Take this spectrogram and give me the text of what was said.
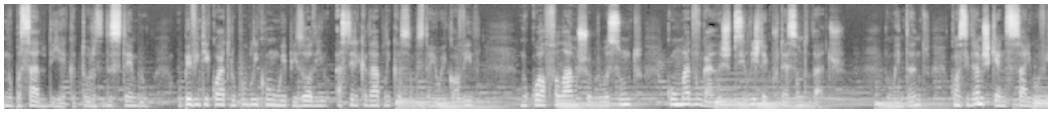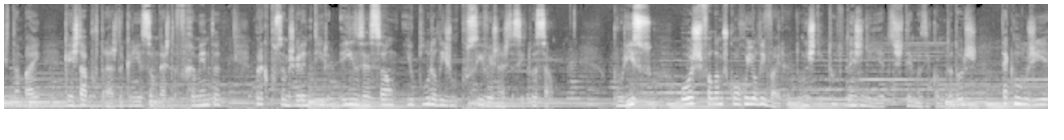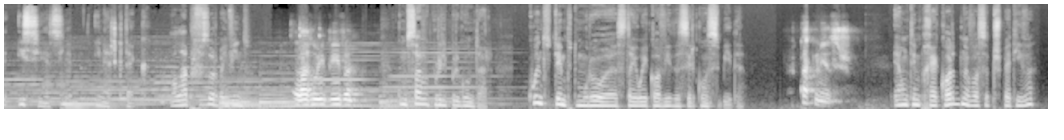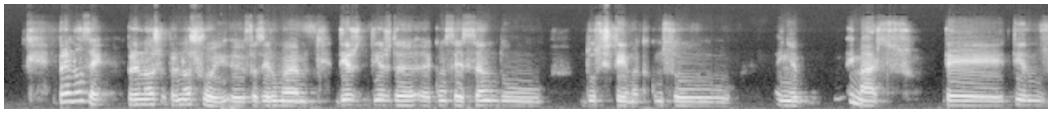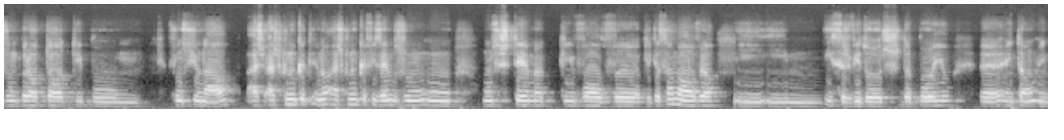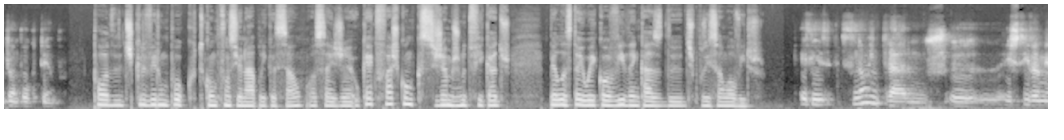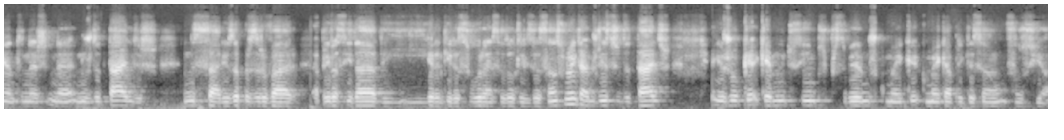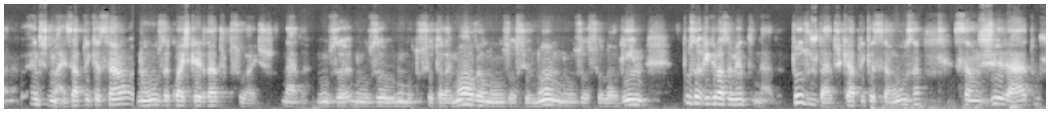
No passado dia 14 de setembro, o P24 publicou um episódio acerca da aplicação Stay Away Covid, no qual falámos sobre o assunto com uma advogada especialista em proteção de dados. No entanto, consideramos que é necessário ouvir também quem está por trás da criação desta ferramenta para que possamos garantir a isenção e o pluralismo possíveis nesta situação. Por isso, hoje falamos com Rui Oliveira, do Instituto de Engenharia de Sistemas e Computadores, Tecnologia e Ciência, Inesctec. Olá, professor, bem-vindo. Olá, Rui, viva. Começava por lhe perguntar: quanto tempo demorou a Stay Away Covid a ser concebida? Quatro meses. É um tempo recorde na vossa perspectiva? Para nós é. Para nós, para nós foi uh, fazer uma. Desde, desde a, a concepção do, do sistema que começou em, em março, até termos um protótipo funcional. Acho, acho, que, nunca, acho que nunca fizemos um, um, um sistema que envolve aplicação móvel e, e, e servidores de apoio uh, em, tão, em tão pouco tempo. Pode descrever um pouco de como funciona a aplicação? Ou seja, o que é que faz com que sejamos notificados pela Stay Away Covid em caso de exposição ao vírus? É assim, se não entrarmos uh, excessivamente nas, na, nos detalhes necessários a preservar a privacidade e, e, garantir a segurança da utilização, se não entrarmos nesses detalhes, eu julgo que, que, é muito simples percebermos como é, que, como é que a aplicação funciona. Antes de mais, a aplicação não usa quaisquer dados pessoais, nada. Não usa, não usa o número do seu telemóvel, não usa o seu nome, não usa o seu login, não usa rigorosamente nada todos os dados que a aplicação usa são gerados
